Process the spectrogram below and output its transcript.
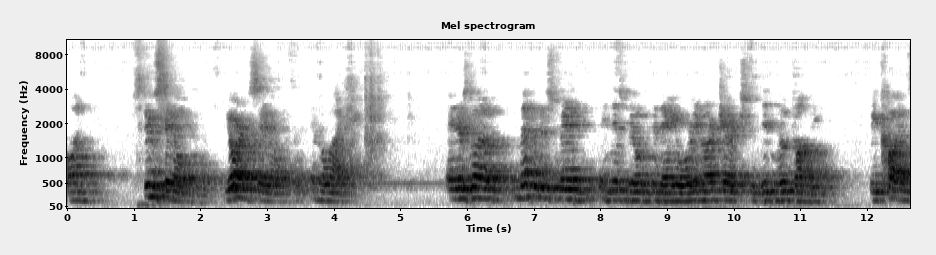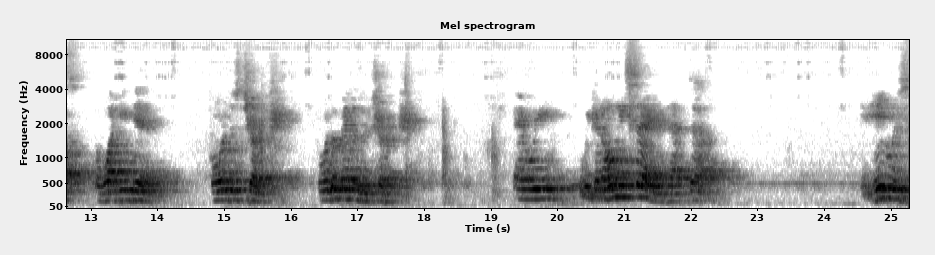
on stew sales, yard sales, and the like. And there's not a Methodist man in this building today or in our church that didn't know Tommy because of what he did for this church, for the men of the church. And we, we can only say that uh, was,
